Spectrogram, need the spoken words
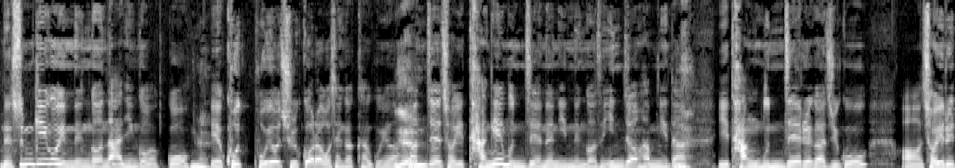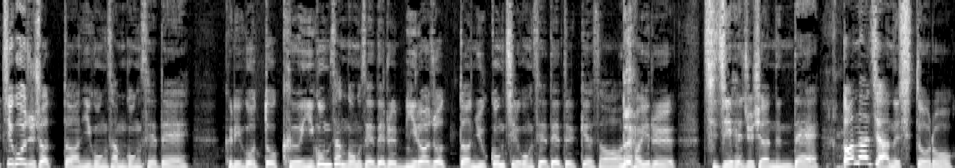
네, 숨기고 있는 건 아닌 것 같고 네. 예, 곧 보여줄 거라고 생각하고요. 네. 현재 저희 당의 문제는 있는 것은 인정합니다. 네. 이당 문제를 가지고 어, 저희를 찍어주셨던 2030 세대 그리고 또 그 2030 세대를 밀어줬던 6070 세대들께서 네. 저희를 지지해 주셨는데 떠나지 않으시도록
